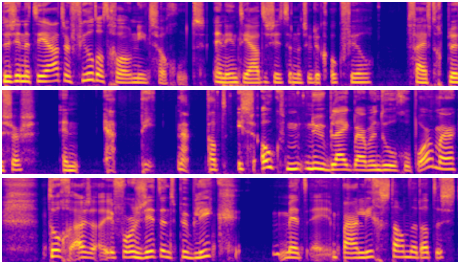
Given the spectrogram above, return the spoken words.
Dus in het theater viel dat gewoon niet zo goed. En in theater zitten natuurlijk ook veel 50-plussers. En ja, die, nou, dat is ook nu blijkbaar mijn doelgroep hoor. Maar toch, als, voor een zittend publiek met een paar lichtstanden, dat is,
